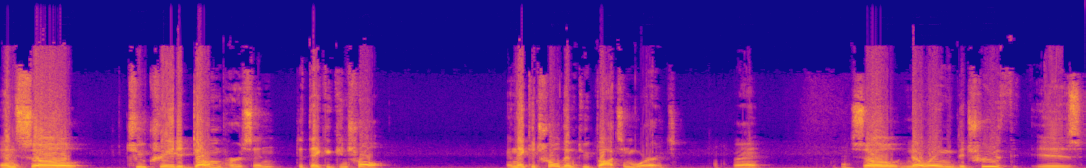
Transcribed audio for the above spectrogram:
And so to create a dumb person that they could control. And they control them through thoughts and words, right? So knowing the truth is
